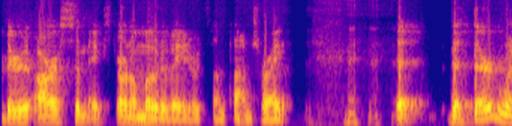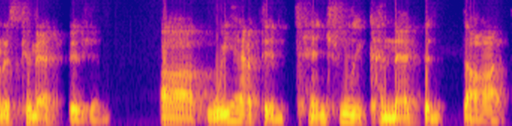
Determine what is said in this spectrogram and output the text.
there are some external motivators sometimes, right? the, the third one is connect vision. Uh, we have to intentionally connect the dot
